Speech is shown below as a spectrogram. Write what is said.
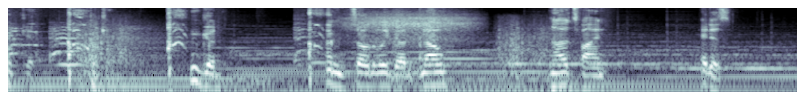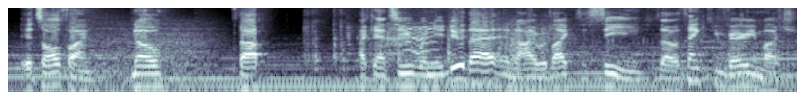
okay. Okay. I'm good. I'm totally good. No. No, it's fine. It is. It's all fine. No. Stop. I can't see when you do that, and I would like to see. So thank you very much.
